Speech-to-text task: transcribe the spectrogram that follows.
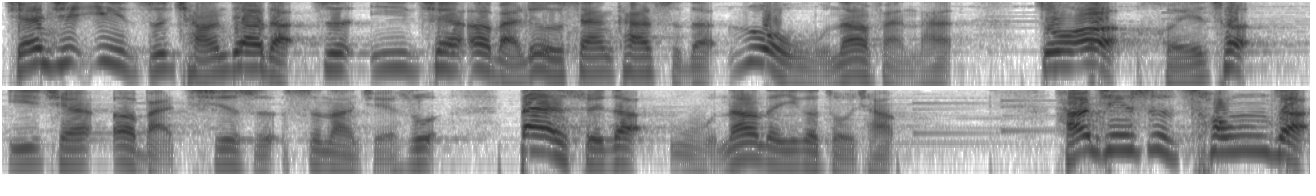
前期一直强调的自一千二百六十三开始的弱五浪反弹，周二回撤一千二百七十四浪结束，伴随着五浪的一个走强，行情是冲着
